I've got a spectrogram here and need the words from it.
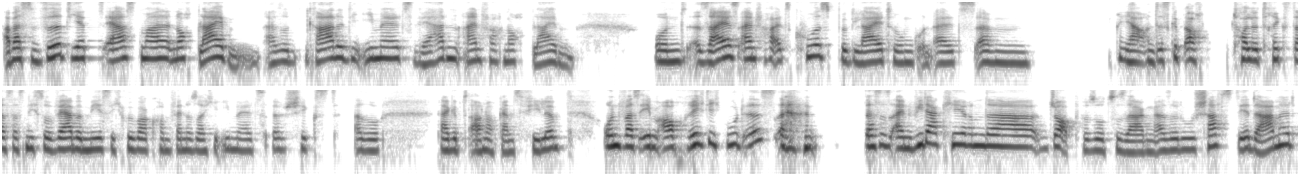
aber es wird jetzt erstmal noch bleiben. Also gerade die E-Mails werden einfach noch bleiben. Und sei es einfach als Kursbegleitung und als, ähm, ja, und es gibt auch tolle Tricks, dass das nicht so werbemäßig rüberkommt, wenn du solche E-Mails äh, schickst. Also da gibt es auch noch ganz viele. Und was eben auch richtig gut ist, das ist ein wiederkehrender Job sozusagen. Also du schaffst dir damit,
